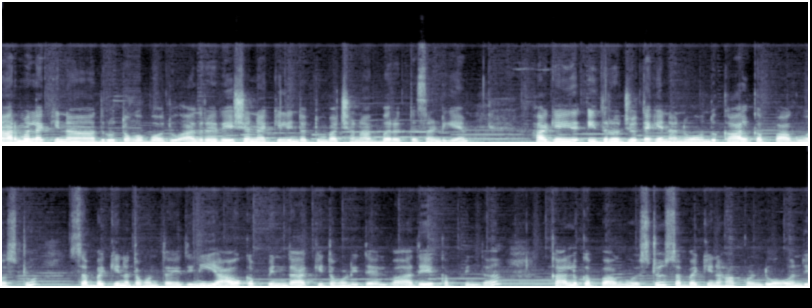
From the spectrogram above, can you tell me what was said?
ನಾರ್ಮಲ್ ಅಕ್ಕಿನ ಆದರೂ ತೊಗೋಬೋದು, ಆದರೆ ರೇಷನ್ ಅಕ್ಕಿಲಿಂದ ತುಂಬ ಚೆನ್ನಾಗಿ ಬರುತ್ತೆ ಸಂಡಿಗೆ. ಹಾಗೆ ಇದ್ರ ಜೊತೆಗೆ ನಾನು ಒಂದು ಕಾಲು ಕಪ್ ಆಗುವಷ್ಟು ಸಬ್ಬಕ್ಕಿನ ತೊಗೊತಾ ಇದ್ದೀನಿ. ಯಾವ ಕಪ್ಪಿಂದ ಅಕ್ಕಿ ತೊಗೊಂಡಿದ್ದೆ ಅಲ್ವಾ, ಅದೇ ಕಪ್ಪಿಂದ ಕಾಲು ಕಪ್ ಆಗುವಷ್ಟು ಸಬ್ಬಕ್ಕಿನ ಹಾಕ್ಕೊಂಡು ಒಂದು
